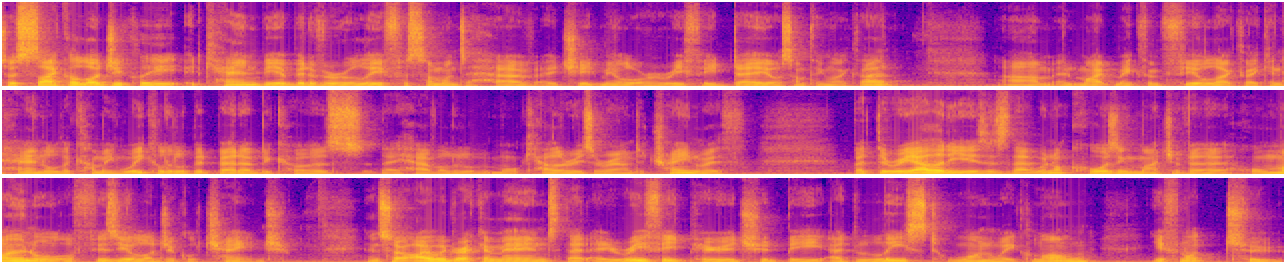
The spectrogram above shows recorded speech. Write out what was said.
so psychologically, it can be a bit of a relief for someone to have a cheat meal or a refeed day or something like that. Um, it might make them feel like they can handle the coming week a little bit better because they have a little bit more calories around to train with. But the reality is, is that we're not causing much of a hormonal or physiological change. And so I would recommend that a refeed period should be at least one week long, if not two.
